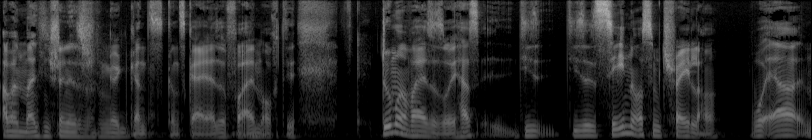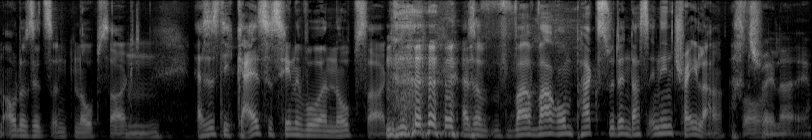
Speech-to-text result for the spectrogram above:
Aber an manchen Stellen ist es schon ganz, ganz geil. Also vor allem auch die, dummerweise so, ich hasse, die, diese Szene aus dem Trailer, wo er im Auto sitzt und Nope sagt. Mhm. Das ist die geilste Szene, wo er Nope sagt. also wa warum packst du denn das in den Trailer? Ach, So. Trailer, ey.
